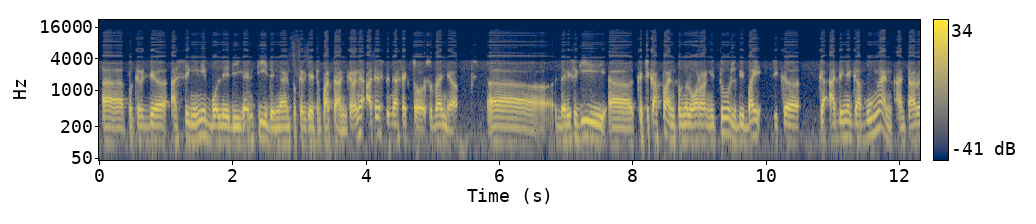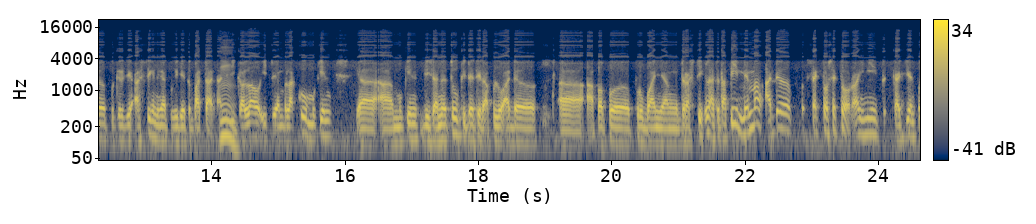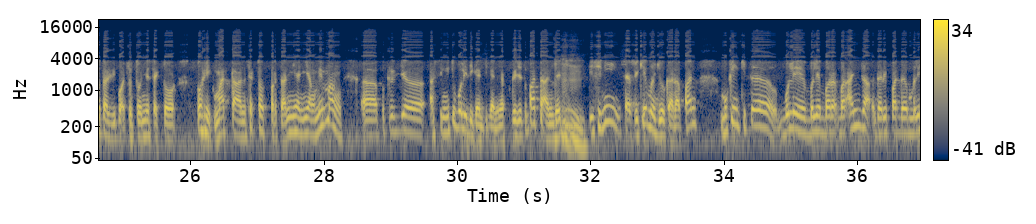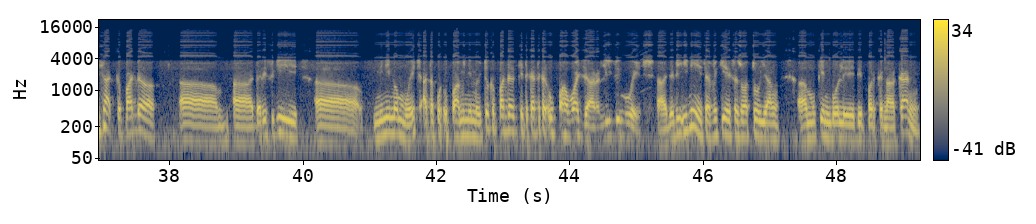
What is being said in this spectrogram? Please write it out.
uh, pekerja asing ini boleh diganti dengan pekerja tempatan. Kerana ada setengah sektor sebenarnya uh, dari segi uh, kecekapan pengeluaran itu lebih baik jika adanya gabungan antara pekerja asing dengan pekerja tempatan. Hmm. Jadi kalau itu yang berlaku mungkin ya uh, mungkin di sana tu kita tidak perlu ada uh, apa-apa perubahan yang drastik lah. Tetapi memang ada sektor-sektor. Uh, ini kajian pun telah dibuat contohnya sektor perkhidmatan, sektor pertanian yang memang uh, pekerja asing itu boleh digantikan dengan pekerja tempatan. Jadi hmm. di sini saya fikir menuju ke hadapan mungkin kita boleh boleh ber, beranjak daripada melihat kepada uh, uh, dari segi uh, minimum wage ataupun upah minimum itu kepada kita katakan upah wajar living wage. Uh, jadi ini saya fikir sesuatu yang uh, mungkin boleh diperkenalkan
